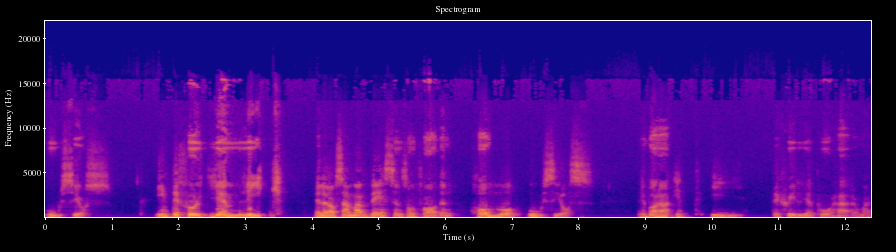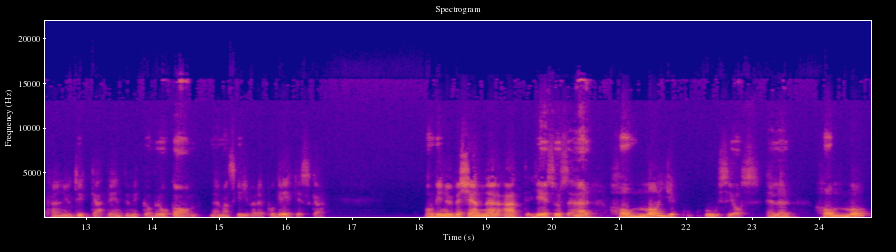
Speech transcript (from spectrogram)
osios. Inte fullt jämlik eller av samma väsen som Fadern. Homo osios. Det är bara ett i det skiljer på här och man kan ju tycka att det är inte mycket att bråka om när man skriver det på grekiska. Om vi nu bekänner att Jesus är homoj osios eller homo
